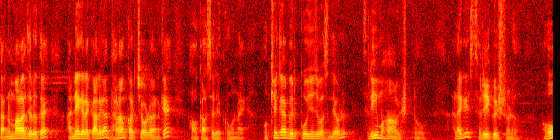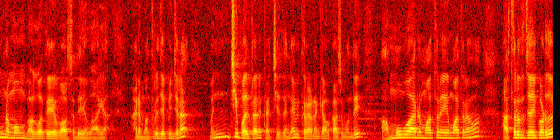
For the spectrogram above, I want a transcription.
సన్మానాలు జరుగుతాయి. అనేక రకాలుగా ధనం ఖర్చు అవడానికే అవకాశాలు ఎక్కువ ఉన్నాయి. ముఖ్యంగా మీరు పూజించవలసిన దేవుడు శ్రీ మహావిష్ణువు. అలాగే శ్రీకృష్ణుడు. ఓం నమో భగవతే వాసుదేవాయ అనే మంత్రం జపించిన మంచి ఫలితాలు ఖచ్చితంగా మీకు అవకాశం ఉంది. అమ్మవారిని మాత్రం ఏమాత్రం అశ్రద్ధ చేయకూడదు.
